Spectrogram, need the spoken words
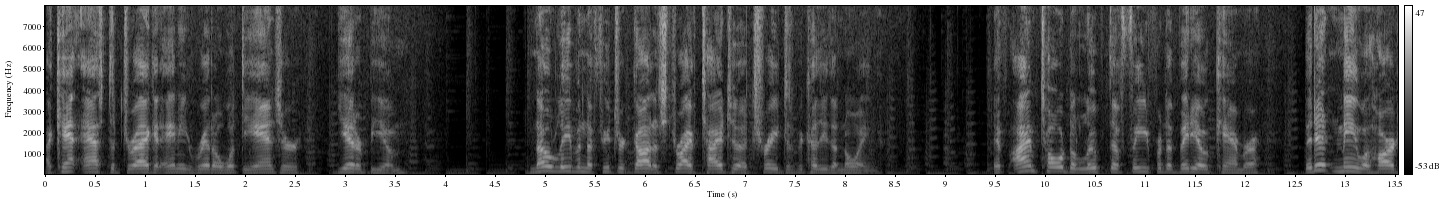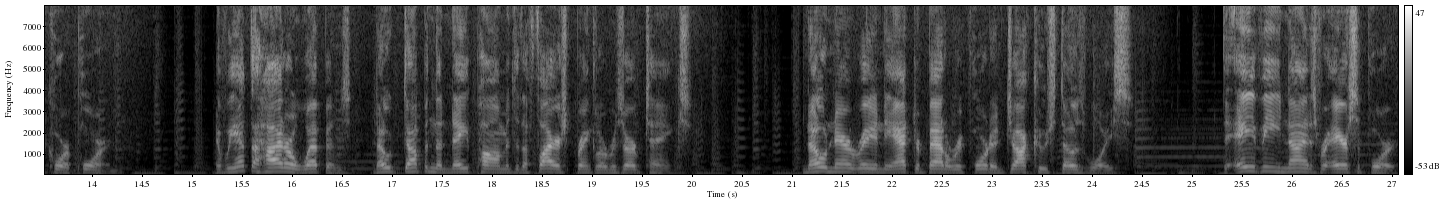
I can't ask the dragon any riddle with the answer Ytterbium. No leaving the future god of strife tied to a tree just because he's annoying. If I'm told to loop the feed for the video camera, they didn't mean with hardcore porn. If we have to hide our weapons, no dumping the napalm into the fire sprinkler reserve tanks. No narrating the after-battle report in Jacques Cousteau's voice. The AV-9 is for air support,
